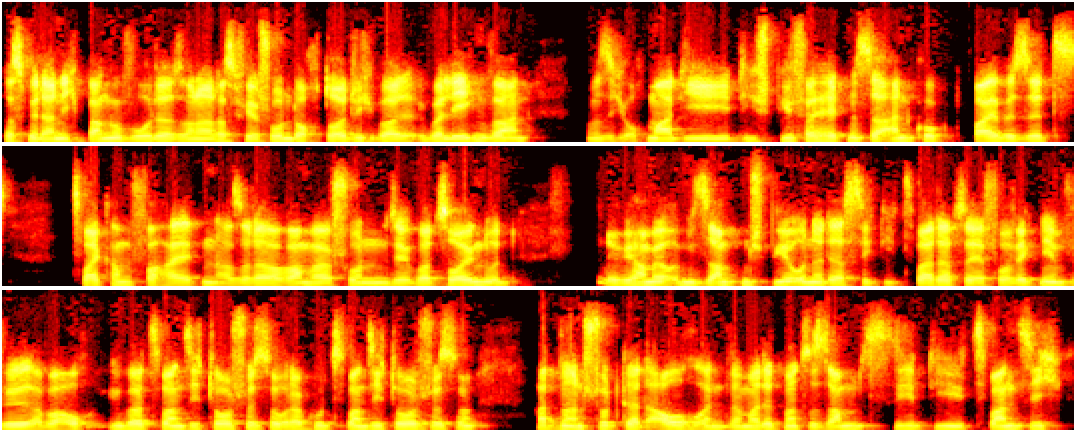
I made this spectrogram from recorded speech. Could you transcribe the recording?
dass mir da nicht bange wurde, sondern dass wir schon doch deutlich über, überlegen waren. wenn man sich auch mal die, die Spielverhältnisse anguckt, Ballbesitz, Zweikampfverhalten, also da waren wir schon sehr überzeugend und wir haben ja im gesamten Spiel, ohne dass ich die zweite Halbzeit vorwegnehmen will, aber auch über 20 Torschüsse oder gut 20 Torschüsse hatten wir in Stuttgart auch. Und wenn man das mal zusammenzieht, die 20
